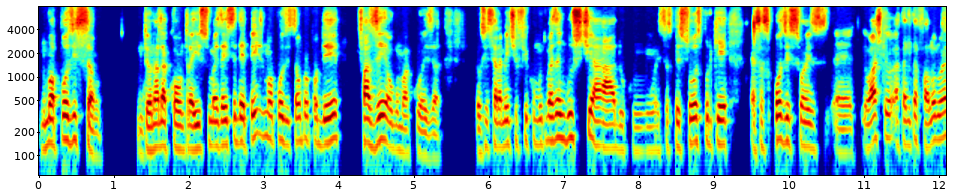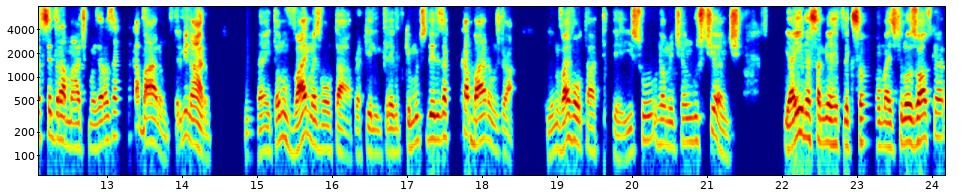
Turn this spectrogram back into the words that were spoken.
numa posição. Não tenho nada contra isso, mas aí você depende de uma posição para poder fazer alguma coisa. Eu, sinceramente, fico muito mais angustiado com essas pessoas, porque essas posições, é, eu acho que a Thalita falou, não é ser dramático, mas elas acabaram, terminaram. Né? Então não vai mais voltar para aquele emprego, porque muitos deles acabaram já. Ele não vai voltar a ter. Isso realmente é angustiante. E aí, nessa minha reflexão mais filosófica,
